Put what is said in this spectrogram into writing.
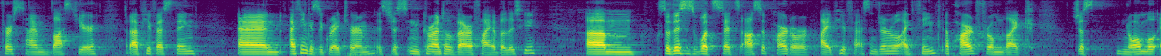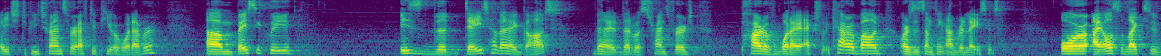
first time last year at IPFS thing, and I think it's a great term. It's just incremental verifiability. Um, so this is what sets us apart, or IPFS in general, I think, apart from like just normal HTTP transfer, FTP, or whatever. Um, basically, is the data that I got, that, I, that was transferred, part of what I actually care about, or is it something unrelated? Or I also like to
